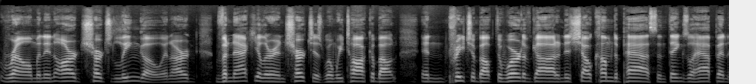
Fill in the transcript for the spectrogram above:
realm and in our church lingo and our vernacular in churches when we talk about and preach about the word of God and it shall come to pass and things will happen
